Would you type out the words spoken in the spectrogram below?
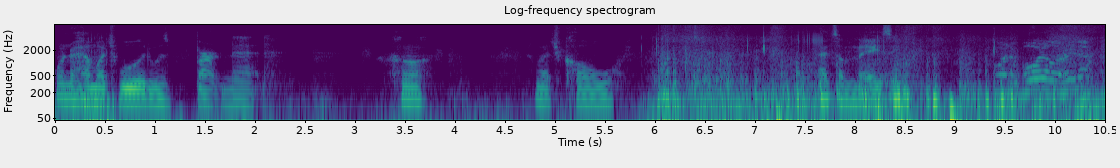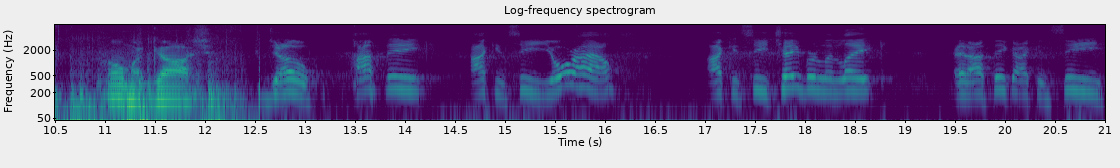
wonder how much wood was burnt in that. Huh? How much coal. That's amazing. Want a boiler in it? Oh my gosh. Joe, I think I can see your house. I can see Chamberlain Lake, and I think I can see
